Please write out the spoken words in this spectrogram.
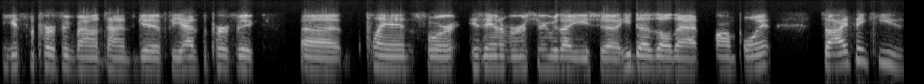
he gets the perfect Valentine's gift. He has the perfect uh, plans for his anniversary with Ayesha. He does all that on point. So I think he's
